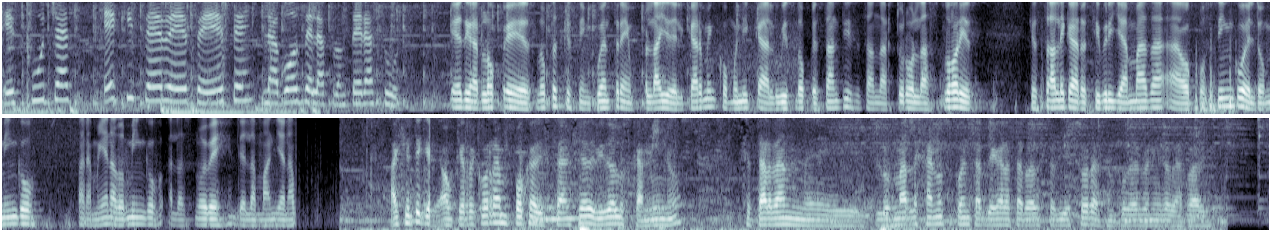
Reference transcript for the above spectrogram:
Escuchas XCBFS, la voz de la frontera sur. Edgar López López, que se encuentra en Playa del Carmen, comunica a Luis López Santis de San Arturo Las Flores que salga a recibir llamada a Ocosingo el domingo, para mañana domingo a las 9 de la mañana. Hay gente que, aunque recorran poca distancia debido a los caminos, se tardan, eh, los más lejanos pueden llegar a tardar hasta 10 horas en poder venir a la radio.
